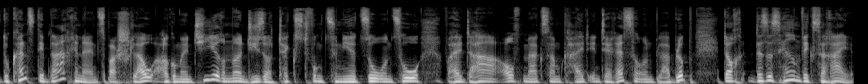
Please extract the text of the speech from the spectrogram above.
Du kannst im Nachhinein zwar schlau argumentieren, ne, dieser Text funktioniert so und so, weil da Aufmerksamkeit, Interesse und bla blub, doch das ist Hirnwichserei.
